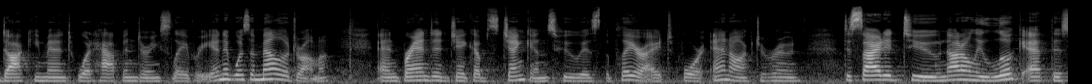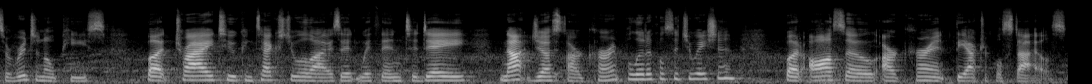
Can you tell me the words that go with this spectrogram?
document what happened during slavery. And it was a melodrama. And Branden Jacobs Jenkins, who is the playwright for An Octoroon, decided to not only look at this original piece, but try to contextualize it within today, not just our current political situation, but also our current theatrical styles.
